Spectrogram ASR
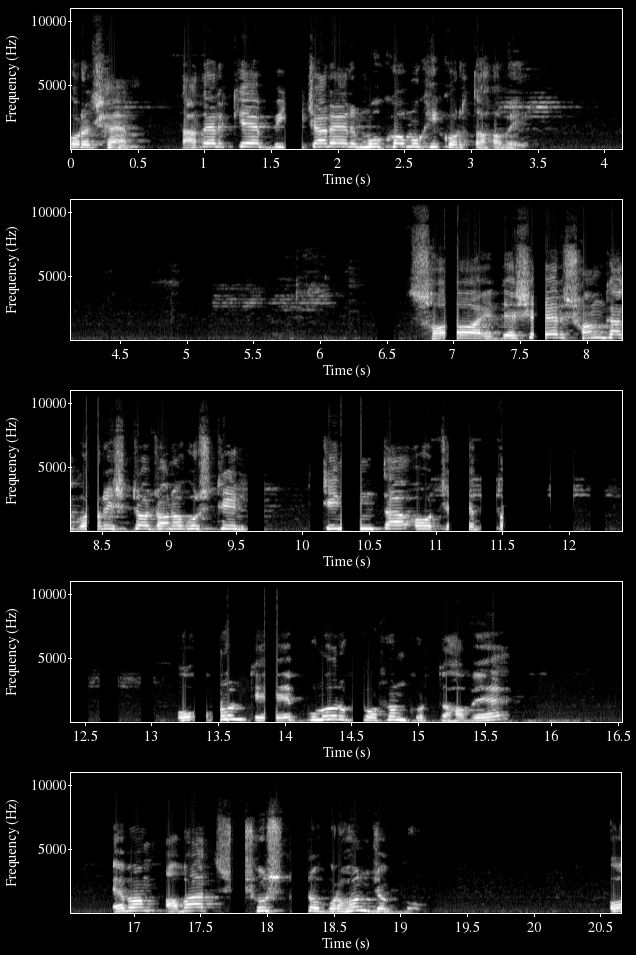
করেছেন, তাদেরকে বিচারের মুখোমুখি করতে হবে। ছয়, দেশের সংখ্যাগরিষ্ঠ জনগোষ্ঠীর চিন্তা ও চেতনা ও উন্নয়নকে পুনর্গঠন করতে হবে এবং অবাধ সুষ্ঠু গ্রহণযোগ্য। ও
